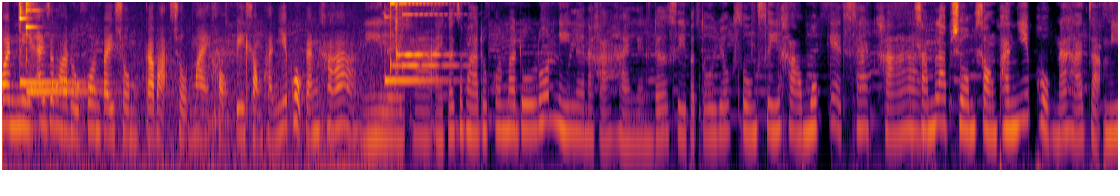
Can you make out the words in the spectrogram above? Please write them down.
วันนี้ไอจะพาทุกคนไปชมกระบะโฉมใหม่ของปี 2026 กันค่ะ นี่เลยค่ะ ไอก็จะพาทุกคนมาดูรุ่นนี้เลยนะคะ Highlander 4 ประตูยกสูงสีขาวมุกเกตแซดค่ะสำหรับโฉม 2026 นะคะ จะมี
